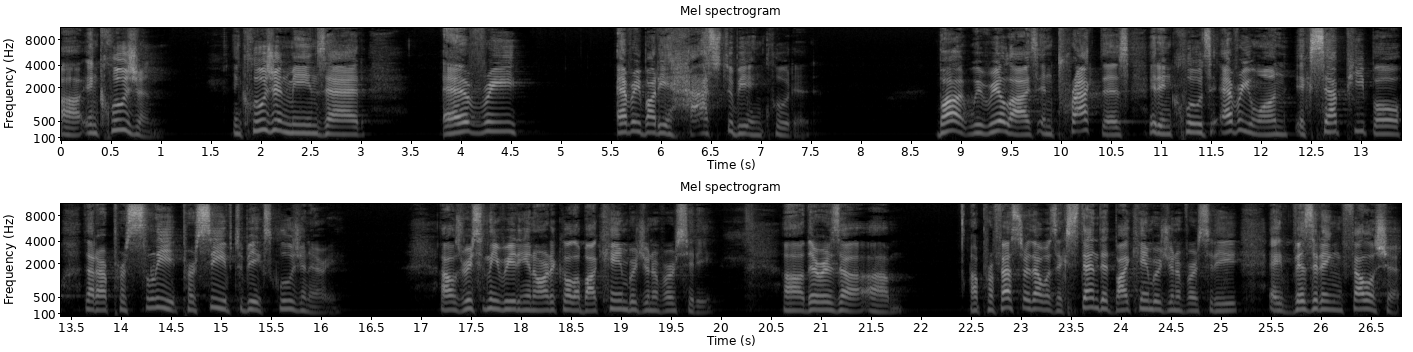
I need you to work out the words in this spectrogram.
Uh, inclusion. Inclusion means that every everybody has to be included. But we realize in practice, it includes everyone except people that are perceived to be exclusionary. I was recently reading an article about Cambridge University. Uh, there is a, um, a professor that was extended by Cambridge University a visiting fellowship.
